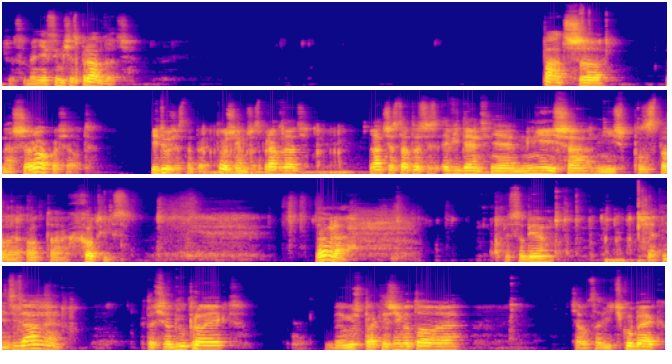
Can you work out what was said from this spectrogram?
Że sobie nie chce mi się sprawdzać. Patrzę na szerokość aut. I tu już jestem pewien, tu już nie muszę sprawdzać. Lancia Stratos jest ewidentnie mniejsza niż pozostałe auta Hot Wheels. Dobra. To sobie świat nie jest idealny. Ktoś robił projekt, był już praktycznie gotowy, chciał stawić kubek,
